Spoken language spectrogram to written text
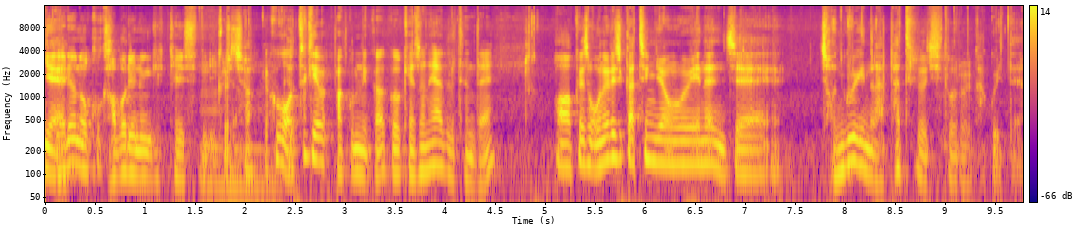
예, 내려놓고 가버리는 게- 케이스들이 있죠. 그렇죠. 그거 어떻게 바꿉니까? 그거 개선해야 될 텐데. 어, 그래서 오늘의 집 같은 경우에는 이제 전국에 있는 아파트 지도를 갖고 있대요.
